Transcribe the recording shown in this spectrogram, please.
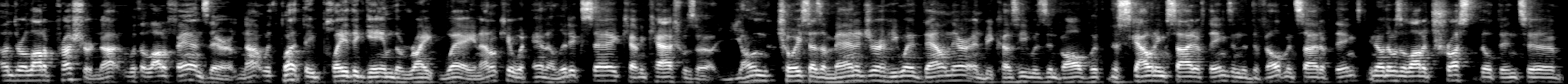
under a lot of pressure, not with a lot of fans there, not with, but they play the game the right way. And I don't care what analytics say. Kevin Cash was a young choice as a manager. He went down there, and because he was involved with the scouting side of things and the development side of things, you know, there was a lot of trust built into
